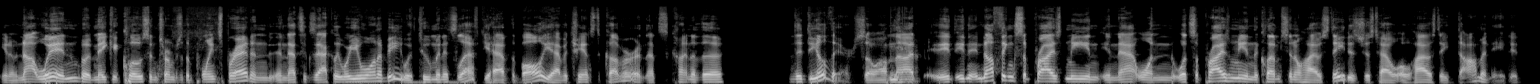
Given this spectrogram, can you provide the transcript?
you know not win, but make it close in terms of the point spread. And and that's exactly where you want to be with two minutes left. You have the ball, you have a chance to cover, and that's kind of the the deal there. So I'm yeah. not. It, it, nothing surprised me in in that one. What surprised me in the Clemson Ohio State is just how Ohio State dominated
